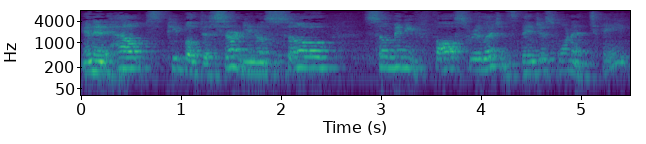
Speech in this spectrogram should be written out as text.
And it helps people discern, you know, so so many false religions. They just want to take.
